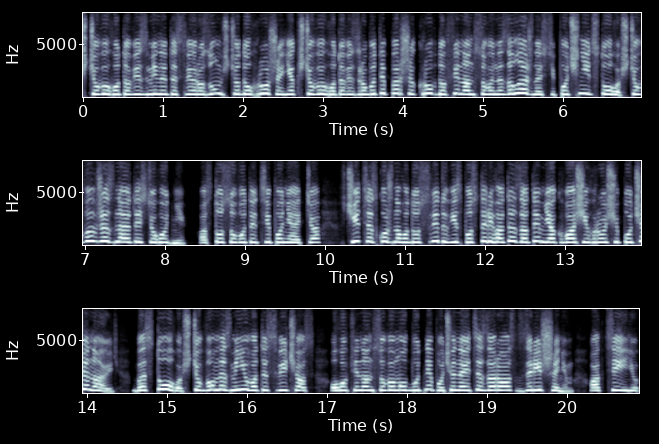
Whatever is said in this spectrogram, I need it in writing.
Що ви готові змінити свій розум щодо грошей, якщо ви готові зробити перший крок до фінансової незалежності, почніть з того, що ви вже знаєте сьогодні, а стосовувати ці поняття, вчіться з кожного досвіду і спостерігайте за тим, як ваші гроші починають, без того, щоб вам не змінювати свій час. Ого, фінансове, мабуть, не починається зараз з рішенням, акцією.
